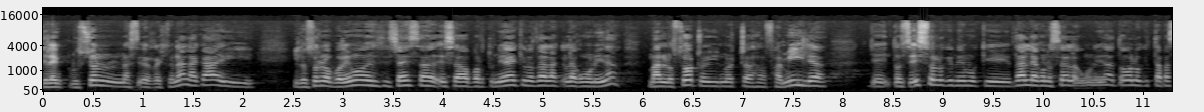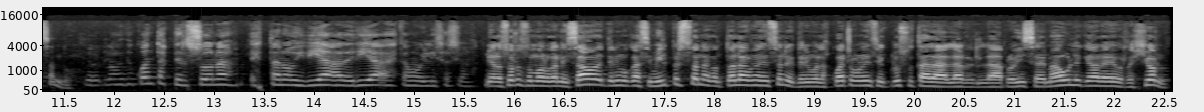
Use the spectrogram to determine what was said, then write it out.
de la inclusión regional acá y, nosotros no podemos desechar esa, esa oportunidad que nos da la, la comunidad, más nosotros y nuestras familias. Entonces eso es lo que tenemos que darle a conocer a la comunidad, todo lo que está pasando. Pero ¿cuántas personas están hoy día adheridas a esta movilización? Mira, nosotros somos organizados y tenemos casi mil personas con todas las organizaciones, tenemos las cuatro provincias, incluso está la, provincia de Maule, que ahora es región,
